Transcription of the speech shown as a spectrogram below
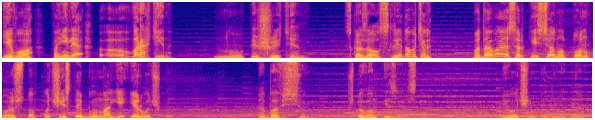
Его фамилия э, Ворохтин. — Ну, пишите, — сказал следователь, подавая Саркисяну тонкую стопку чистой бумаги и ручку. — Обо всем, что вам известно и очень подробно.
